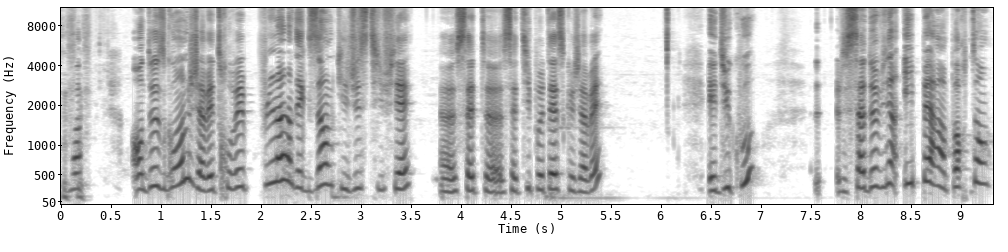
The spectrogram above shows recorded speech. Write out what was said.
en deux secondes, j'avais trouvé plein d'exemples qui justifiaient euh, cette, euh, cette hypothèse que j'avais. Et du coup, ça devient hyper important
